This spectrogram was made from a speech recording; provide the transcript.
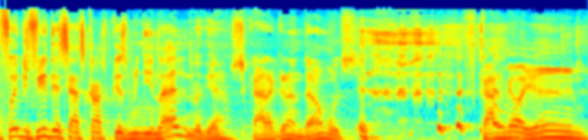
Foi difícil descer as calças porque os meninos lá, Nogueira? Os caras grandão, moço. Ficaram me olhando.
